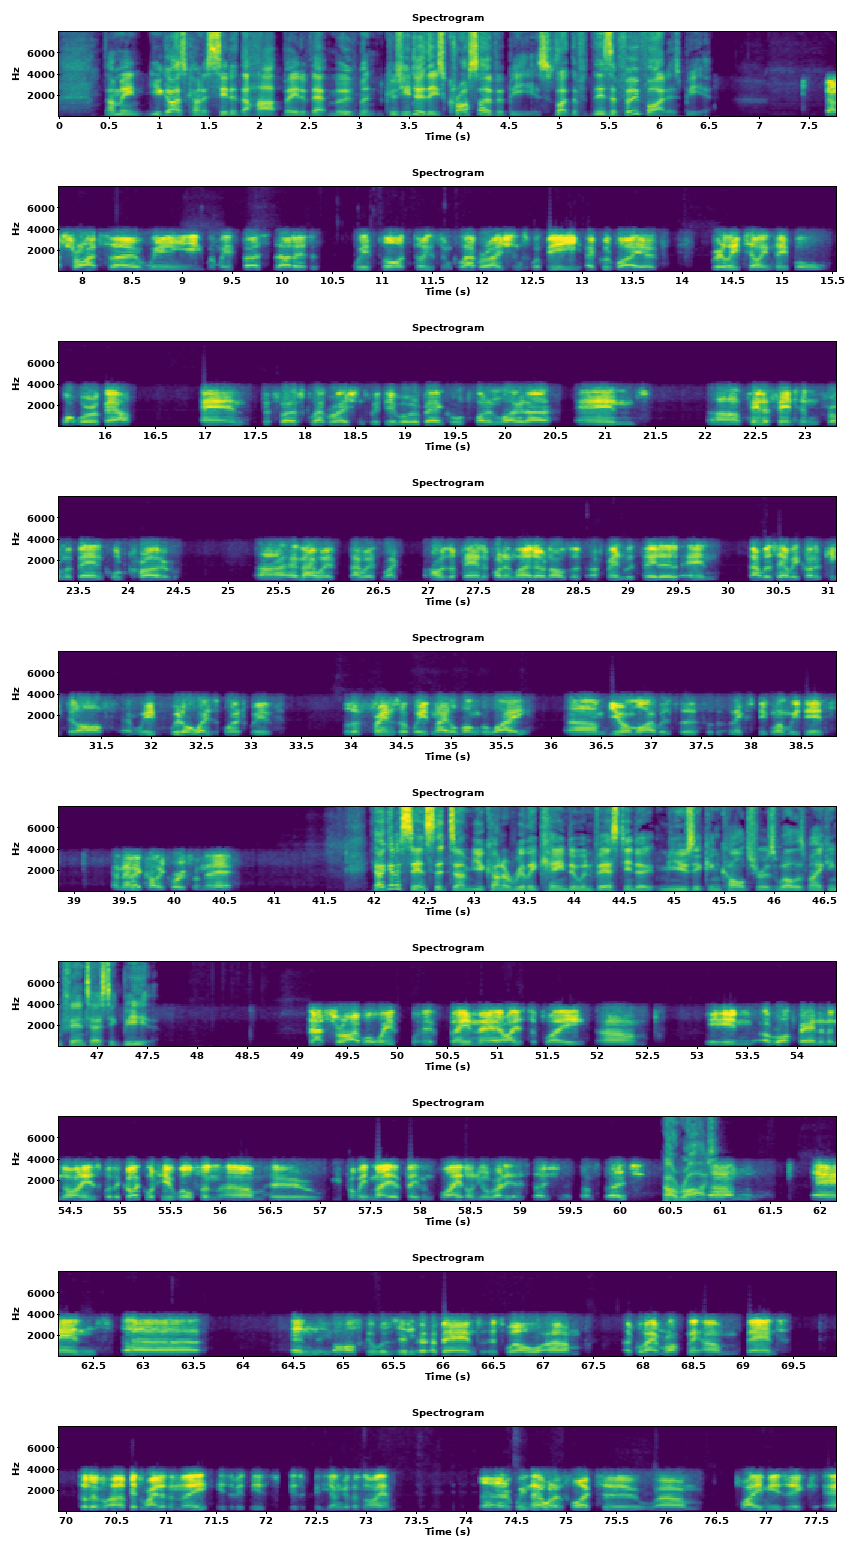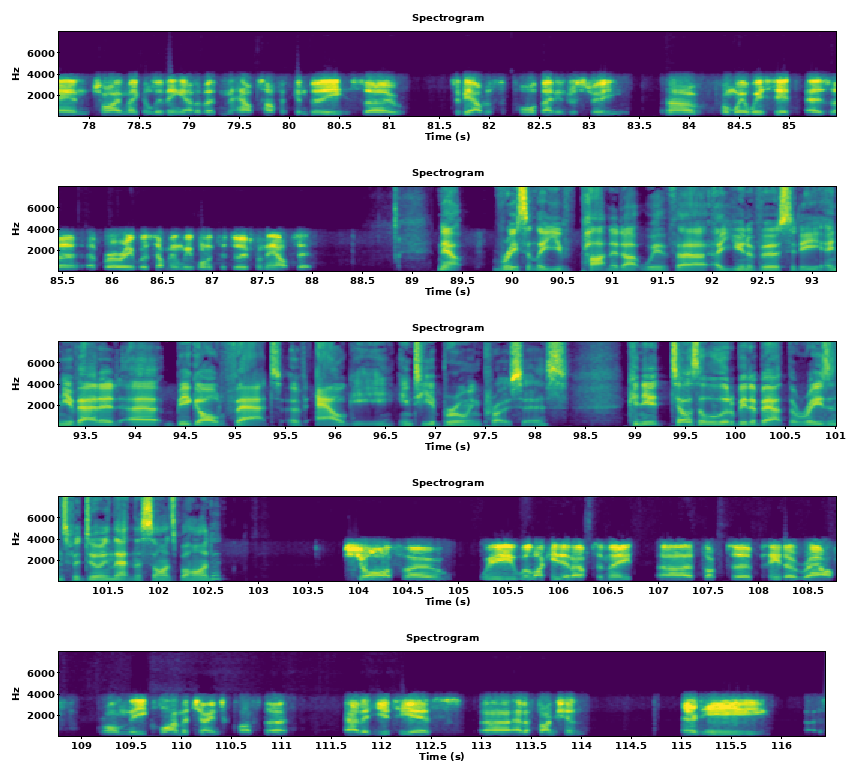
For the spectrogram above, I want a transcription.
I mean, you guys kind of sit at the heartbeat of that movement because you do these crossover beers. Like the, there's a Foo Fighters beer. That's right. So we, when we first started, we thought doing some collaborations would be a good way of really telling people what we're about and the first collaborations we did were a band called Fun and Loader and uh, Peter Fenton from a band called Crow. Uh, and they were they were like I was a fan of Fun and Loader and I was a, a friend with Peter and that was how we kind of kicked it off. And we we'd always worked with sort of friends that we'd made along the way. Um, You Am I was the sort of the next big one we did, and then it kind of grew from there. Yeah, I get a sense that um, you're kind of really keen to invest into music and culture as well as making fantastic beer. That's right. Well, we've, we've been there. I used to play um, in a rock band in the 90s with a guy called Hugh Wilson, um, who you probably may have even played on your radio station at some stage. Oh, right. Um, and uh, and Oscar was in a band as well, um, a glam rock um, band sort of a bit later than me. He's a bit he's, he's a bit younger than I am. So we know what it's like to um, play music and try and make a living out of it, and how tough it can be. So to be able to support that industry uh, from where we sit as a, a brewery was something we wanted to do from the outset. Now, recently you've partnered up with uh, a university and you've added a big old vat of algae into your brewing process. Can you tell us a little bit about the reasons for doing that and the science behind it? Sure. So we were lucky enough to meet uh, Dr. Peter Ralph from the Climate Change Cluster out at UTS uh, at a function, and he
